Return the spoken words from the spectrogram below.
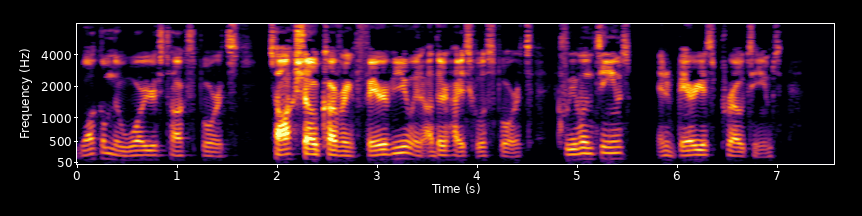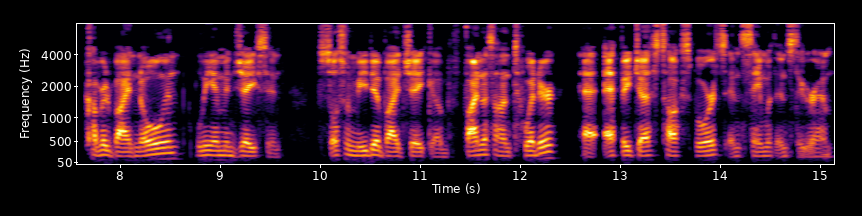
Welcome to Warriors Talk Sports, talk show covering Fairview and other high school sports, Cleveland teams, and various pro teams. Covered by Nolan, Liam, and Jason. Social media by Jacob. Find us on Twitter at FHS Talk Sports and same with Instagram.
